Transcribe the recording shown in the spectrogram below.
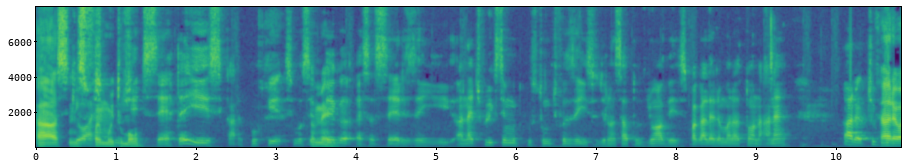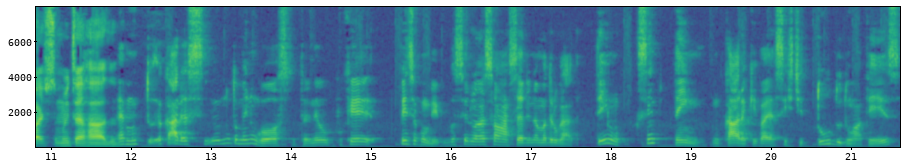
Ah, sim, que isso foi muito bom. O jeito certo é esse, cara. Porque se você Também. pega essas séries aí. A Netflix tem muito costume de fazer isso, de lançar tudo de uma vez pra galera maratonar, né? Cara, tipo. Cara, eu acho isso muito errado. É muito. Cara, assim, eu não, também não gosto, entendeu? Porque, pensa comigo, você lança uma série na madrugada. Tem um. Sempre tem um cara que vai assistir tudo de uma vez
